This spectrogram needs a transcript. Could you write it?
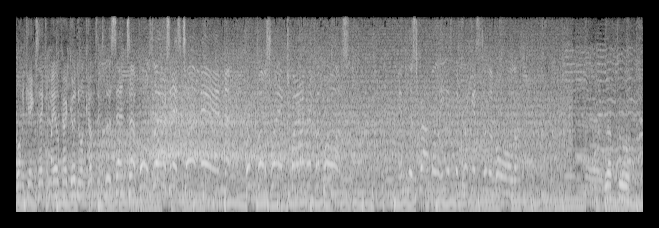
Corner kick taken by Ilkay Gundogan comes into the centre, falls loose and is turned in from close range by Aymeric Laporte. In the scramble, he is the quickest to the ball. Uh, we have to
